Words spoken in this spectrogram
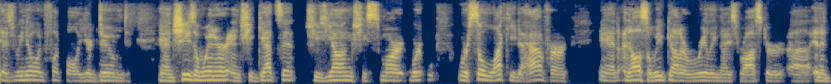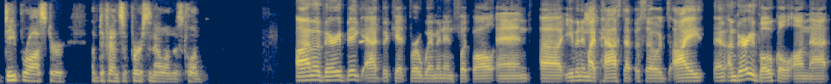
as we know in football you're doomed. And she's a winner and she gets it. She's young. She's smart. We're we're so lucky to have her. And and also we've got a really nice roster uh, and a deep roster of defensive personnel on this club I'm a very big advocate for women in football, and uh, even in my past episodes, I I'm very vocal on that.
